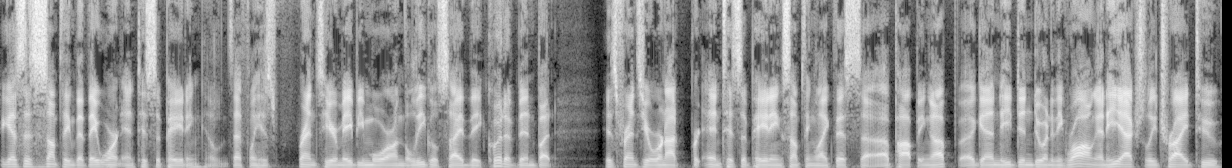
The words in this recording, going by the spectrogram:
I guess this is something that they weren't anticipating. Definitely his friends here, maybe more on the legal side, they could have been, but his friends here were not anticipating something like this uh, popping up. Again, he didn't do anything wrong, and he actually tried to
